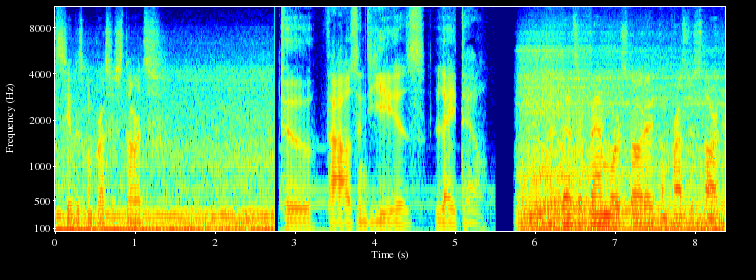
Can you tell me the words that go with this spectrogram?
See if this compressor starts. 2,000 years later. Condenser fan motor started, compressor started.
